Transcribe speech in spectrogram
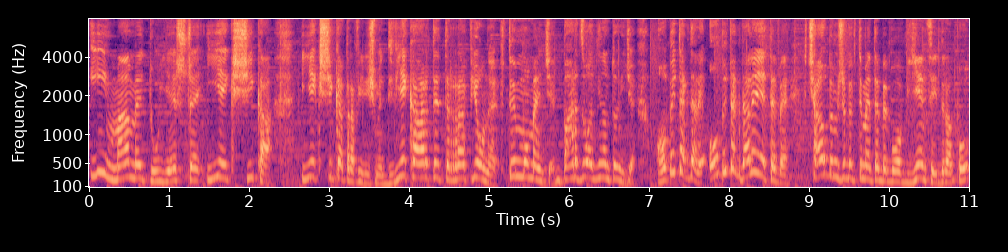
i mamy tu jeszcze Ieksika. Ieksika trafiliśmy. Dwie karty trafione w tym momencie. Bardzo ładnie nam to idzie. Oby tak dalej, oby tak dalej ETB. Chciałbym, żeby w tym ETB było więcej dropu,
